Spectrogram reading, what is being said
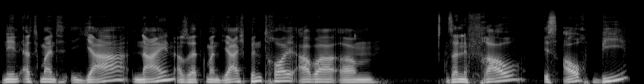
nee, er hat gemeint, ja, nein. Also er hat gemeint, ja, ich bin treu, aber ähm, seine Frau ist auch bi.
